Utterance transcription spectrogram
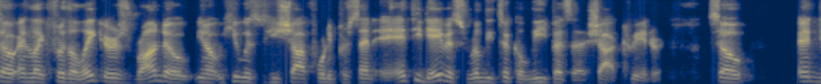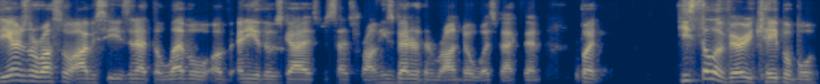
So and like for the Lakers, Rondo, you know, he was he shot 40%. Anthony Davis really took a leap as a shot creator. So and D'Angelo Russell obviously isn't at the level of any of those guys besides Rondo. He's better than Rondo was back then, but he's still a very capable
